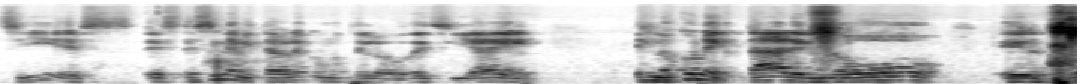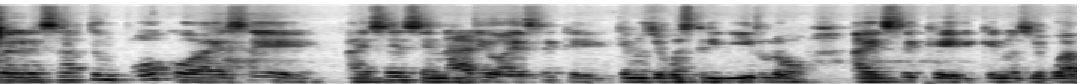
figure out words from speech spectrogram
Sí, es, es, es inevitable, como te lo decía, el, el no conectar, el no eh, regresarte un poco a ese, a ese escenario, a ese que, que nos llevó a escribirlo, a ese que, que nos llevó a,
